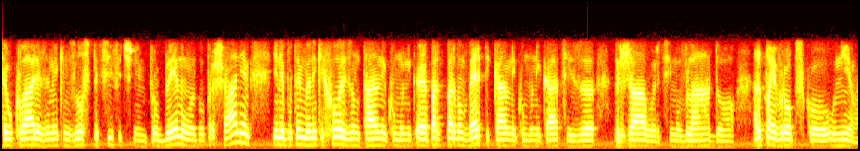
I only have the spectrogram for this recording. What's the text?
se ukvarja z nekim zelo specifičnim problemom ali vprašanjem in je potem v neki horizontalni komunikaciji, eh, pardon, vertikalni komunikaciji z državo, recimo vlado ali pa Evropsko unijo.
